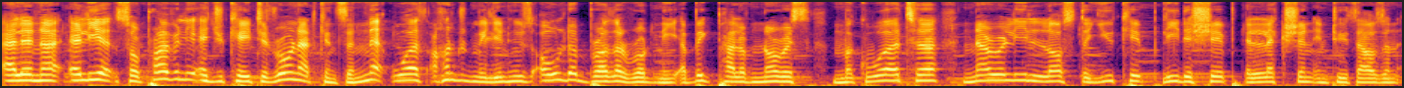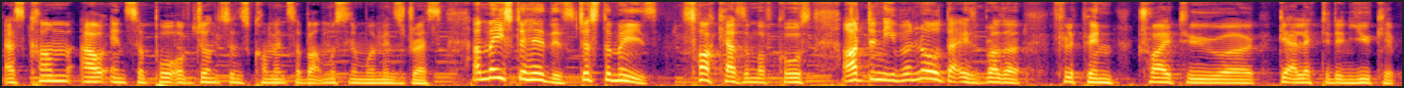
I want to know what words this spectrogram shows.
Eleanor Elliott, so privately educated Rowan Atkinson, net worth 100 million whose older brother Rodney, a big pal of Norris McWhirter, narrowly lost the UKIP leadership election in 2000 has come out in support of Johnson's comments about Muslim women's dress. Amazed to hear this, just amazed. Sarcasm of course, I didn't even know that his brother flipping tried to uh, get elected in UKIP.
